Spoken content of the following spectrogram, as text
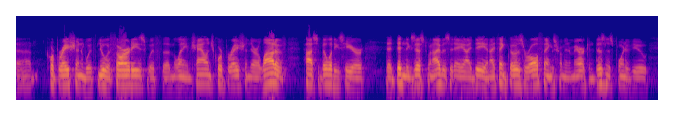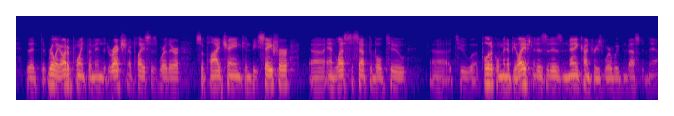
uh, Corporation, with new authorities, with the Millennium Challenge Corporation. There are a lot of possibilities here that didn't exist when I was at AID, and I think those are all things from an American business point of view that really ought to point them in the direction of places where they're supply chain can be safer uh, and less susceptible to uh, to uh, political manipulation as it is in many countries where we've invested now.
